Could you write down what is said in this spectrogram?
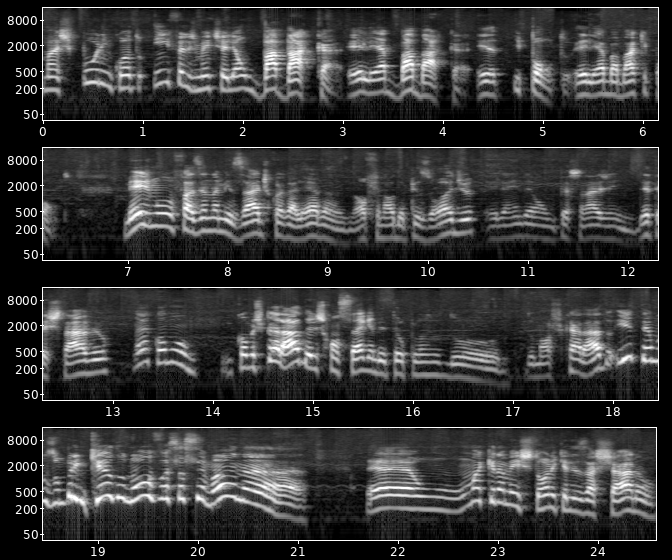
Mas por enquanto, infelizmente, ele é um babaca. Ele é babaca. E ponto. Ele é babaca e ponto. Mesmo fazendo amizade com a galera ao final do episódio, ele ainda é um personagem detestável. É como como esperado, eles conseguem deter o plano do, do mascarado. E temos um brinquedo novo essa semana! É um, uma Kirame Stone que eles acharam,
